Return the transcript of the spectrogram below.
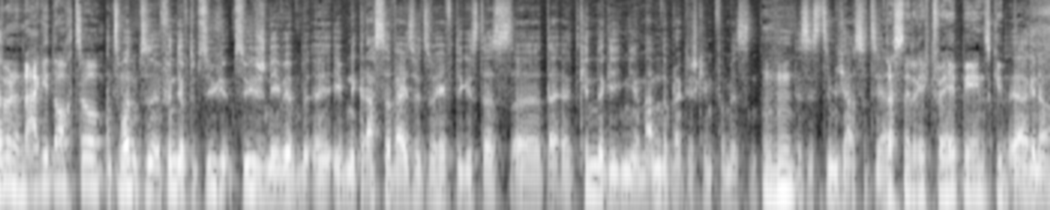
ich mir dann auch gedacht, so, Am zweiten finde ich auf der Psych psychischen Ebene, äh, Ebene krasserweise halt so heftig ist, dass äh, äh, Kinder gegen ihre Mom da praktisch kämpfen müssen. Das ist ziemlich asozial. dass es nicht recht für Happy Ends gibt. ja, genau.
